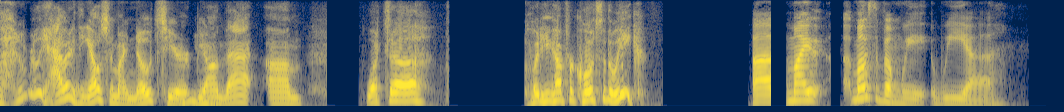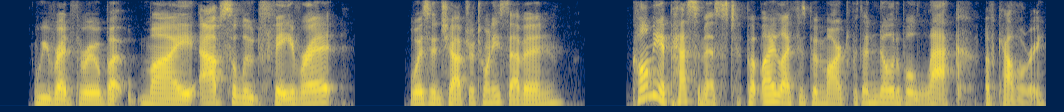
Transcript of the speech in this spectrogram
I don't really have anything else in my notes here mm-hmm. beyond that. Um, what uh, what do you got for quotes of the week? Uh, my most of them we we uh we read through, but my absolute favorite was in chapter 27. Call me a pessimist, but my life has been marked with a notable lack of cavalry.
